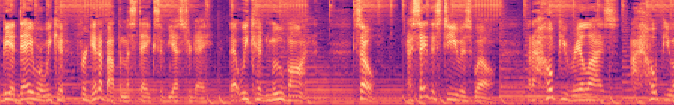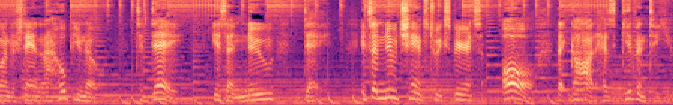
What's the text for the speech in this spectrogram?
be a day where we could forget about the mistakes of yesterday, that we could move on. So, I say this to you as well that I hope you realize, I hope you understand, and I hope you know today is a new day. It's a new chance to experience all that God has given to you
